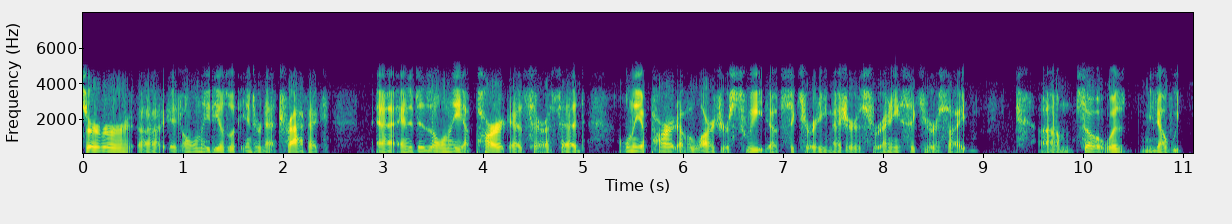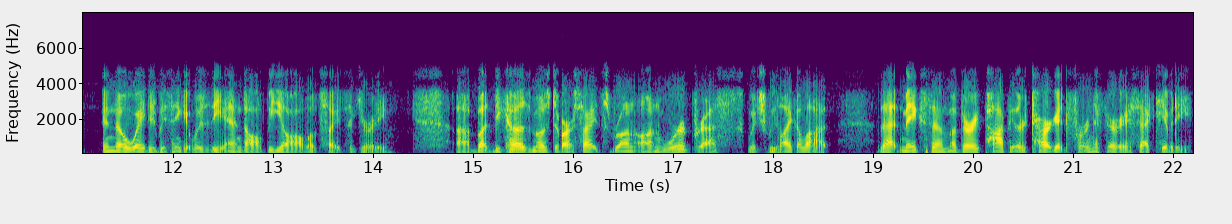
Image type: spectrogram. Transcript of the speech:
server. Uh, it only deals with Internet traffic. And it is only a part, as Sarah said, only a part of a larger suite of security measures for any secure site. Um, so it was, you know, we, in no way did we think it was the end-all be-all of site security. Uh, but because most of our sites run on WordPress, which we like a lot, that makes them a very popular target for nefarious activity.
